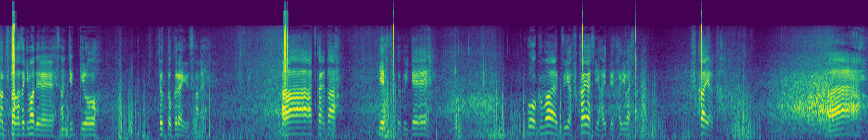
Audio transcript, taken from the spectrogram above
あと高崎まで30キロちょっとくらいですかね。あー疲れた。冷やし中華食いてお熊谷次は深谷市に入って入りましたね。深谷か。ああ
